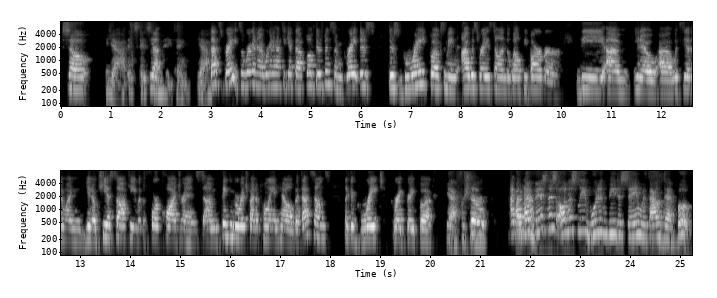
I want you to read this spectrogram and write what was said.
So yeah it's it's yeah. amazing. Yeah. That's great. So we're gonna we're gonna have to get that book. There's been some great there's there's great books. I mean i was raised on the wealthy barber the um you know uh what's the other one? You know kiyosaki with the four quadrants um think and grow rich by napoleon hill. But that sounds like a great great great book. Yeah for sure. So, I my ask- business honestly wouldn't be the same without that book.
